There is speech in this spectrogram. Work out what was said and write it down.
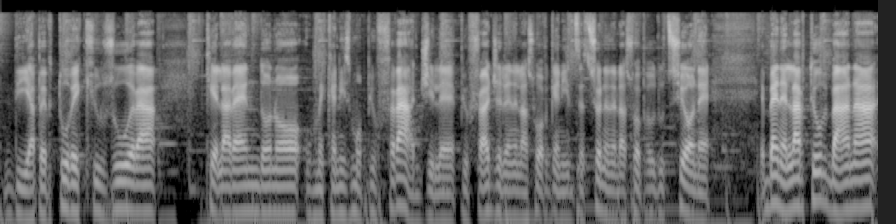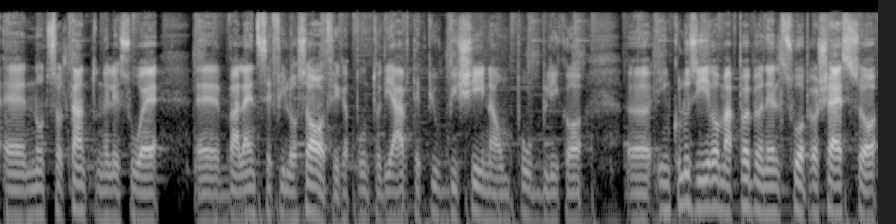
di apertura e chiusura che la rendono un meccanismo più fragile, più fragile nella sua organizzazione, nella sua produzione Ebbene, l'arte urbana, eh, non soltanto nelle sue eh, valenze filosofiche, appunto di arte più vicina a un pubblico eh, inclusivo, ma proprio nel suo processo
